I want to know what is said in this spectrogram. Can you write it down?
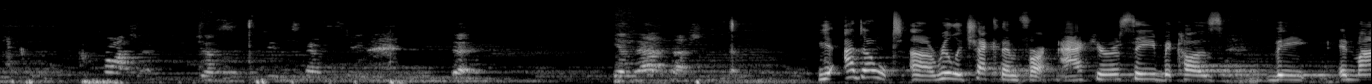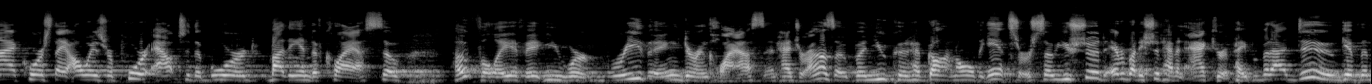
the project. Just do the testing that in that fashion yeah, I don't uh, really check them for accuracy because the in my course they always report out to the board by the end of class. So hopefully, if it, you were breathing during class and had your eyes open, you could have gotten all the answers. So you should everybody should have an accurate paper. But I do give them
